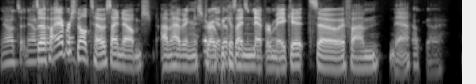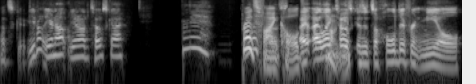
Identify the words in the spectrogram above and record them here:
No, it's now So if I ever smell. toast, I know I'm I'm having a stroke that's- because I never make it. So if I'm yeah, Okay, that's good. You don't. You're not. You're not a toast guy. eh, I bread's like fine toast. cold. I, I like don't toast because it's a whole different meal.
